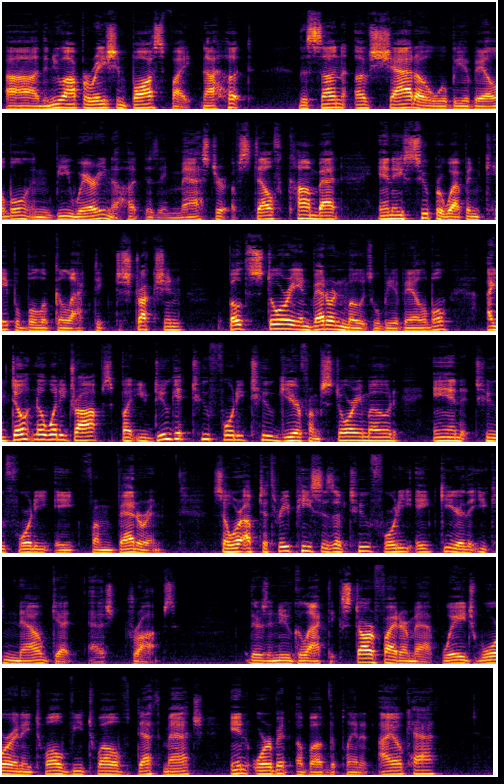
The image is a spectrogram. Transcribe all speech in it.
Uh, the new Operation Boss Fight, Nahut, the Son of Shadow, will be available, and be wary, Nahut is a master of stealth combat and a super weapon capable of galactic destruction. Both story and veteran modes will be available. I don't know what he drops, but you do get 242 gear from story mode and 248 from veteran. So we're up to three pieces of 248 gear that you can now get as drops. There's a new Galactic Starfighter map, wage war in a 12v12 death match in orbit above the planet Iokath.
